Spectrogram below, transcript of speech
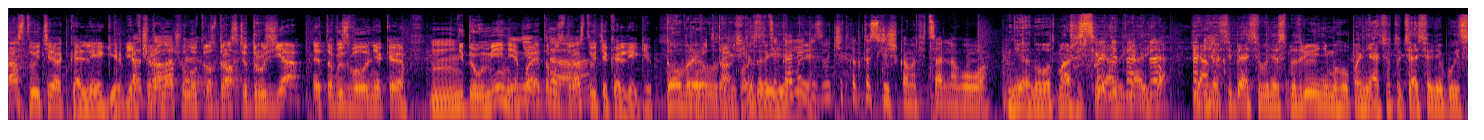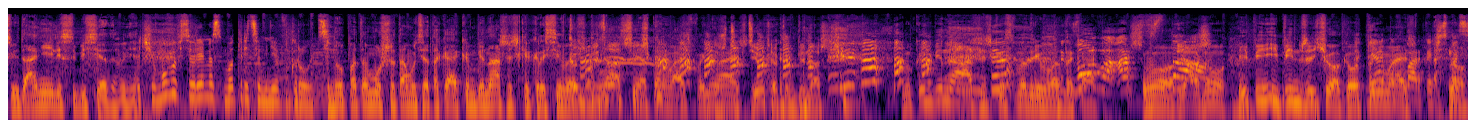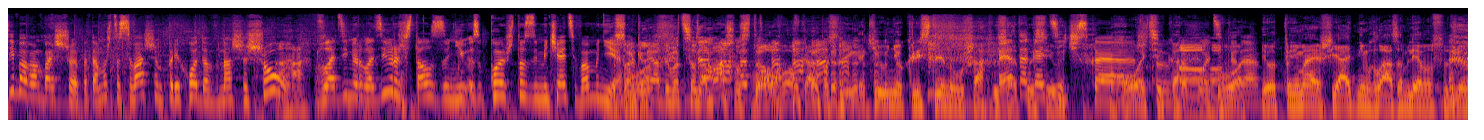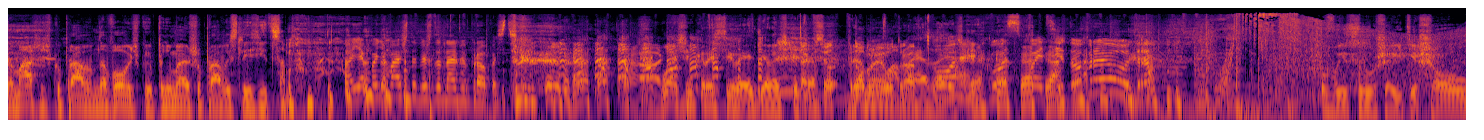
Здравствуйте, коллеги. Я вчера начал утро. Здравствуйте, друзья. Это вызвало некое м, недоумение, Не, поэтому да. здравствуйте, коллеги. Доброе вот так утречко, вот. дорогие Эти коллеги мои. звучит как-то слишком официально, Вова. Не, ну вот, Машечка, я, Сегодня я- так, я- я на тебя сегодня смотрю и не могу понять, вот у тебя сегодня будет свидание или собеседование? Почему вы все время смотрите мне в грудь? Ну, потому что там у тебя такая комбинашечка красивая, что глаз не Комбинашечка. оторвать, понимаешь? Подожди, Где у тебя комбинашечка? Ну, комбинашечка, смотри, вот такая. Вова, аж Вот, встал. ну, и, пи- и пинжачок, и вот понимаешь. Яков Маркович, ну, спасибо вам большое, потому что с вашим приходом в наше шоу Ага. Владимир Владимирович стал за не- кое-что замечать во мне. Заглядываться на Машу Во, стал. Вовка, посмотри, какие у нее кресты на ушах висят Это красивые. готическая Готика. штука, готика, Вот. да. И вот, понимаешь, я одним глазом левым смотрю на Машечку, правым на Вовочку и понимаю, что правый слезится. А я понимаю, что между нами пропасть. Очень красивая девочка. Так, прям доброе утро. Ой, господи, доброе утро. Вы слушаете шоу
